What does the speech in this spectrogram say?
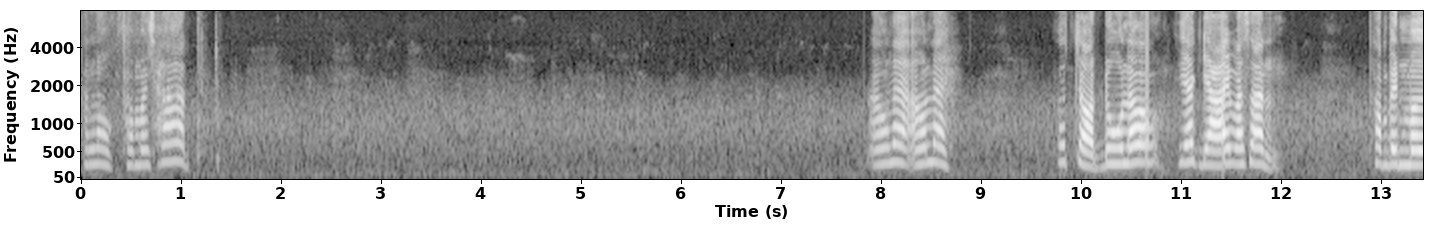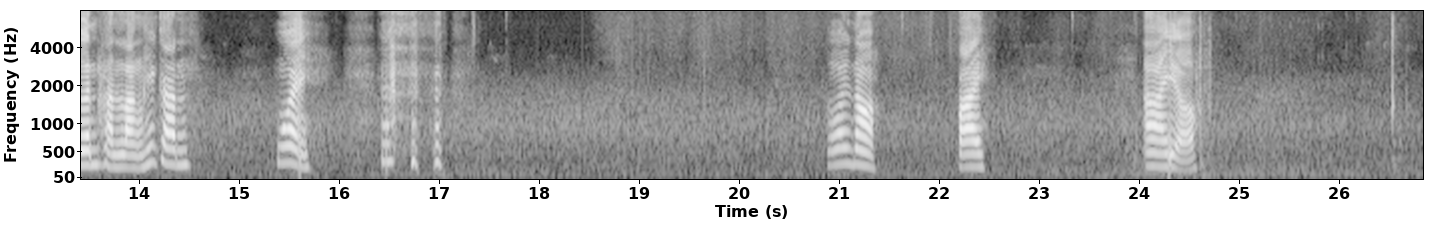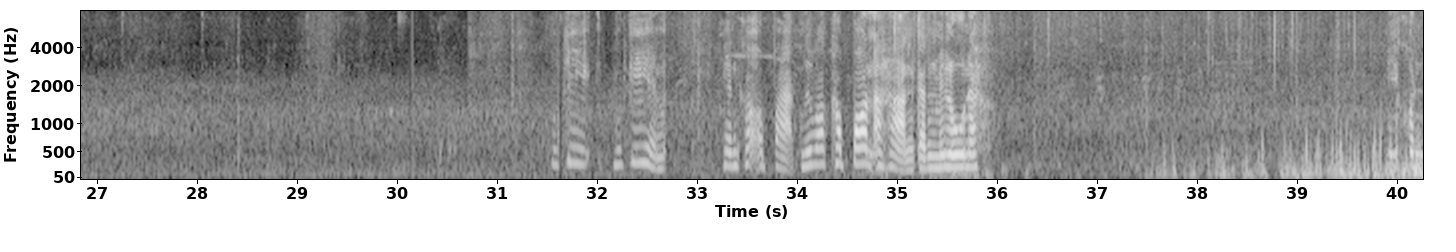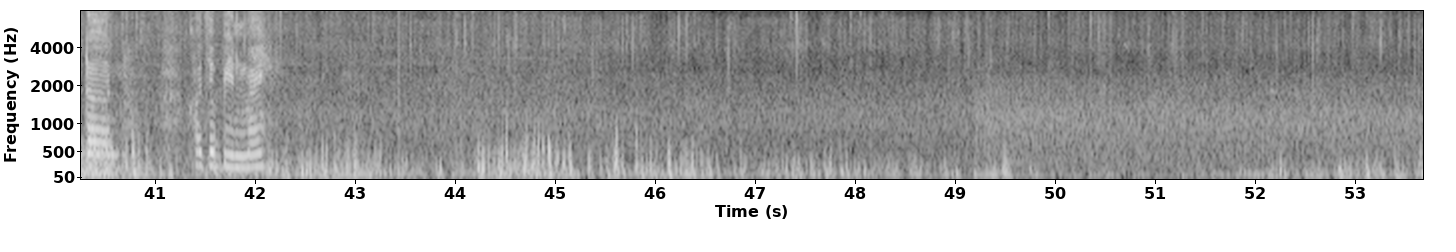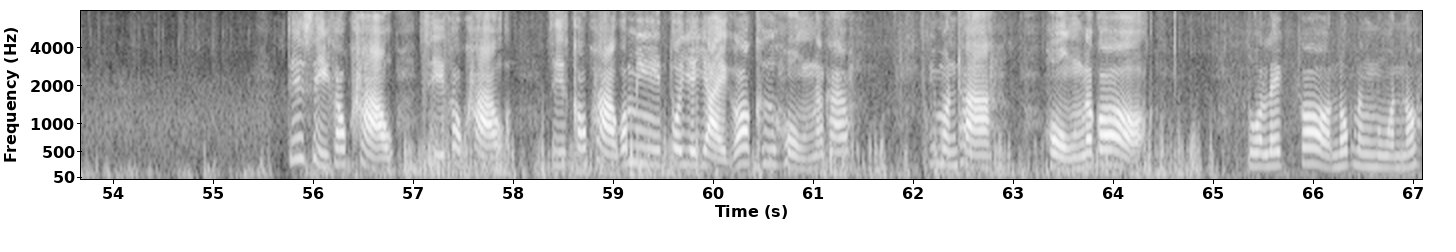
ตลกธรรมชาติเอาแหละ เอาแหละเขาจอดดูแล้วแยกย้ายมาสั่น ทำเป็นเมินหันหลังให้กันห่วย เฮ้ยเนาะไป อายเหรอ เมื่อกี้ เมื่อกี้เห็น เห็นเขาเอาปากหรือว่าเขาป้อนอาหารกันไม่รู้นะ มีคนเดิน เขาจะบินไหม ที่สีขาวขาวๆ สีขาวขาวๆสีขาวขาวๆ ก็มีตัวใหญ่ ๆ ก็คือหงนะคะพี่มนทาหงแล้วก็ตัวเล็กก็นกนางนวลเนาะ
